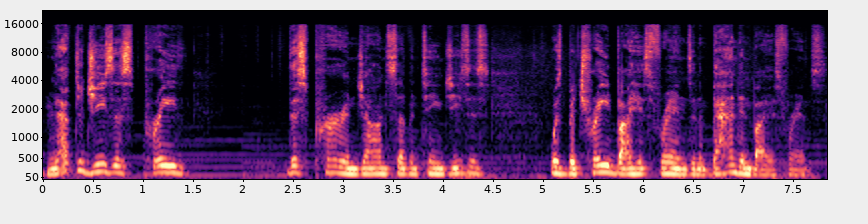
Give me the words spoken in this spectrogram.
And after Jesus prayed this prayer in John 17, Jesus was betrayed by his friends and abandoned by his friends.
